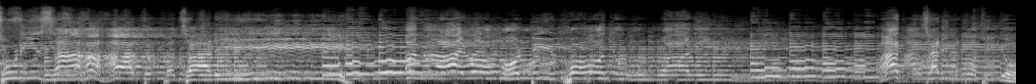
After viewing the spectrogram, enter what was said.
સુણી સાહ હાથ પછાડી, અન આવ્યો મોટી ફોજ ઉપાડી. હાથ પછાડી ઊભો થઈ ગયો.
